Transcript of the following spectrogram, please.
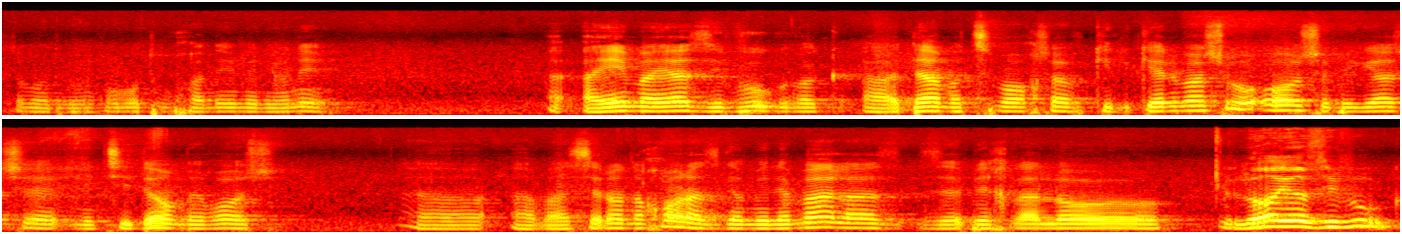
זאת אומרת במקומות רוחניים עליונים. האם היה זיווג רק האדם עצמו עכשיו קלקל משהו, או שבגלל שמצידו מראש המעשה לא נכון, אז גם מלמעלה זה בכלל לא... לא היה זיווג.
